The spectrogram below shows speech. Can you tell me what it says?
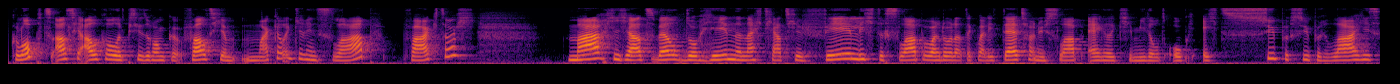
Klopt, als je alcohol hebt gedronken, valt je makkelijker in slaap. Vaak toch? Maar je gaat wel doorheen de nacht gaat je veel lichter slapen, waardoor dat de kwaliteit van je slaap eigenlijk gemiddeld ook echt super, super laag is.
